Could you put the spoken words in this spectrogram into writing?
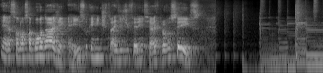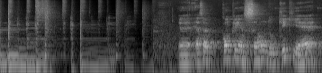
é essa nossa abordagem. É isso que a gente traz de diferenciais para vocês. É, essa compreensão do que, que é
